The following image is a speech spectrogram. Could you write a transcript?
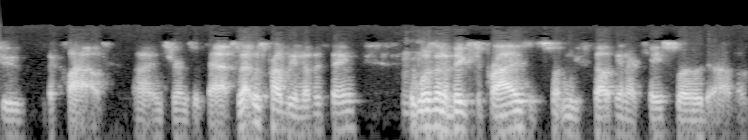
to the cloud uh, in terms of that. So that was probably another thing. It mm-hmm. wasn't a big surprise. It's something we felt in our caseload over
